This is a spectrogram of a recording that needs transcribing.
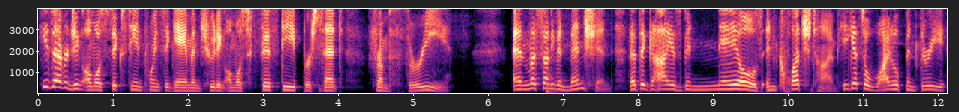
He's averaging almost 16 points a game and shooting almost 50% from 3. And let's not even mention that the guy has been nails in clutch time. He gets a wide open 3.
